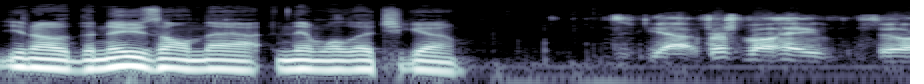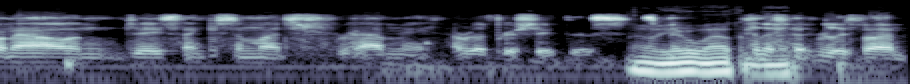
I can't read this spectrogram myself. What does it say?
you know the news on that, and then we'll let you go. Yeah, first of all, hey, Phil and Al and Jace, thank you so much for having me. I really appreciate this. Oh, you're been welcome. Really, really fun.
